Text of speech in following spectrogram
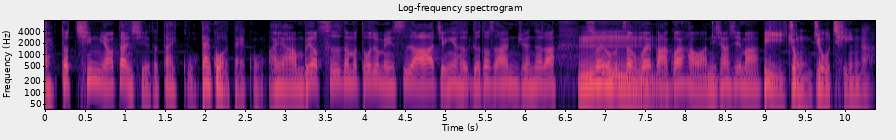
哎，都轻描淡写的带过，带过，带过。哎呀，我们不要吃那么多就没事啊，检验合格都是安全的啦。嗯，所以我们政府会把关好啊，你相信吗？避重就轻啊。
